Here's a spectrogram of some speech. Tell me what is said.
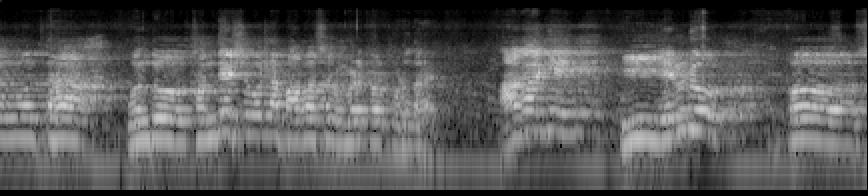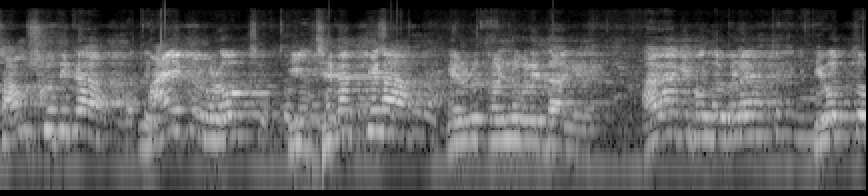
ಅನ್ನುವಂತಹ ಒಂದು ಸಂದೇಶವನ್ನ ಬಾಬಾ ಸಾಹೇಬ್ ಅಂಬೇಡ್ಕರ್ ಕೊಡ್ತಾರೆ. ಹಾಗಾಗಿ ಈ ಎರಡು ಸಾಂಸ್ಕೃತಿಕ ನಾಯಕರುಗಳು ಈ ಜಗತ್ತಿನ ಎರಡು ಕಣ್ಣುಗಳಿದ್ದಾಗೆ. ಹಾಗಾಗಿ ಬಂಧುಗಳೇ, ಇವತ್ತು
